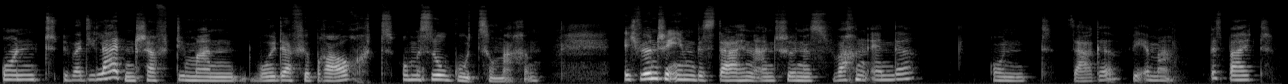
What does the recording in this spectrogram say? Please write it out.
und über die Leidenschaft, die man wohl dafür braucht, um es so gut zu machen. Ich wünsche Ihnen bis dahin ein schönes Wochenende und sage wie immer, bis bald.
